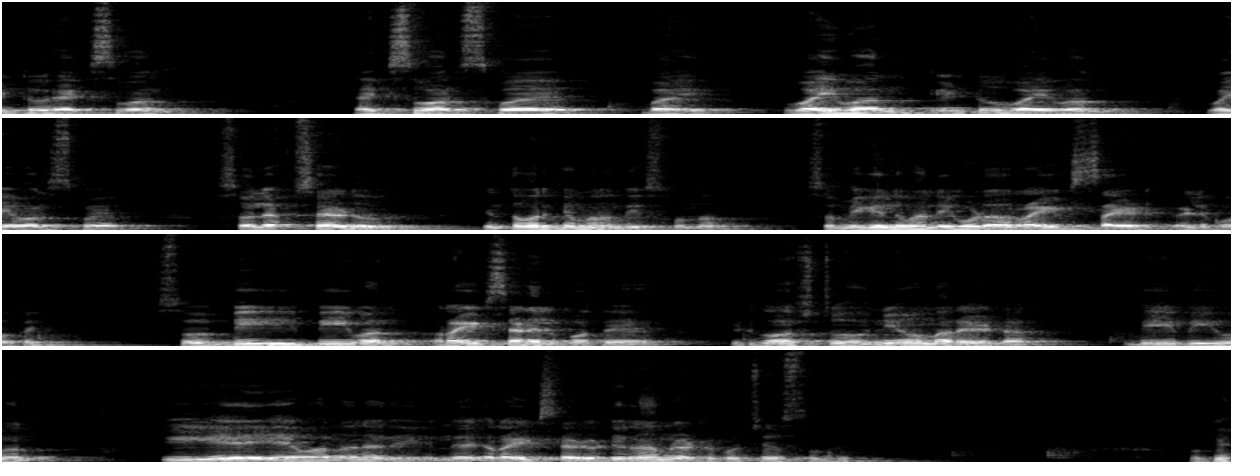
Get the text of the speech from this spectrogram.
into x one x one square by y one into y one y one square. So left side ఇంతవరకే మనం తీసుకుందాం. సో మిగిలినవన్నీ కూడా రైట్ సైడ్ వెళ్ళిపోతాయి. So b b one right side వెళ్ళిపోతే it goes to numerator b b one. ఈ ఏ ఏ వన్ అనేది రైట్ సైడ్ డినామినేటర్కి వచ్చేస్తుంది. Okay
